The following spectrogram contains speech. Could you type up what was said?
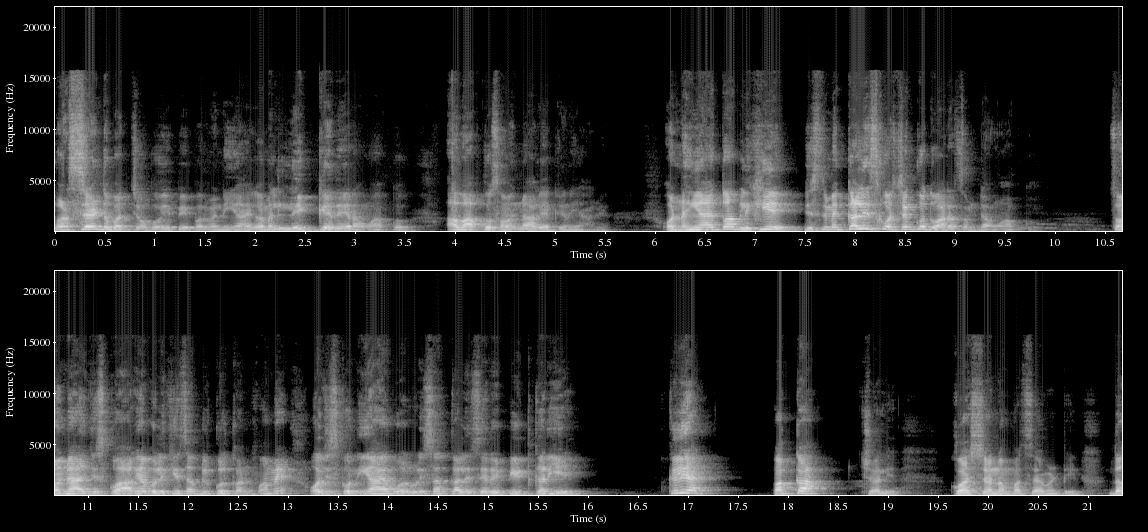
परसेंट बच्चों को ये पेपर में नहीं आएगा. मैं लिख के दे रहा हूँ आपको. अब आपको समझ में आ गया कि नहीं आ गया. और नहीं आया तो आप लिखिए, जिससे मैं कल इस क्वेश्चन को दोबारा समझाऊं आपको. समझ में आया? जिसको आ गया वो लिखिए, सर, बिल्कुल कंफर्म है. और जिसको नहीं आया वो बोली, सर, कल इसे रिपीट करिए. क्लियर पक्का? चलिए question number seventeen the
